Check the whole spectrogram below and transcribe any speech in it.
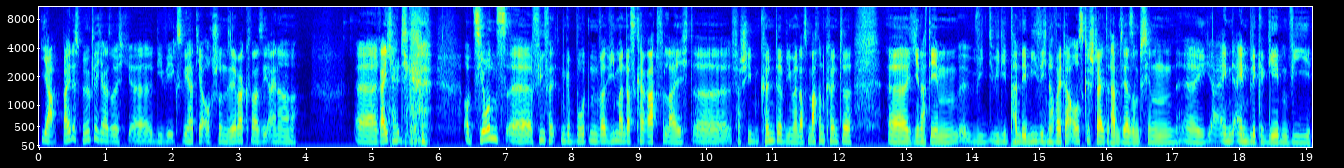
Ja, beides möglich. Also ich, äh, die WXW hat ja auch schon selber quasi eine äh, reichhaltige Optionsvielfalt äh, angeboten, wie man das Karat vielleicht äh, verschieben könnte, wie man das machen könnte. Äh, je nachdem, wie, wie die Pandemie sich noch weiter ausgestaltet, haben sie ja so ein bisschen äh, ein, Einblick gegeben, wie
